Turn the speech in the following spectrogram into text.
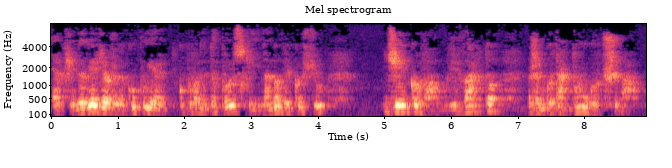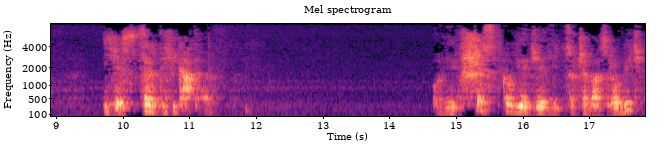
jak się dowiedział, że kupuje, kupowane do Polski na nowy kościół, dziękował. Mówi, warto, żebym go tak długo trzymał. I jest certyfikatem. Oni wszystko wiedzieli, co trzeba zrobić,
